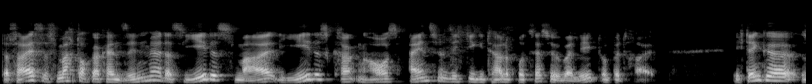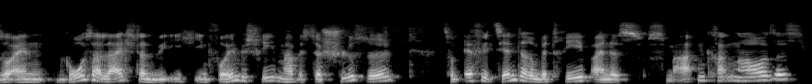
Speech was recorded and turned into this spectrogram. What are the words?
Das heißt, es macht doch gar keinen Sinn mehr, dass jedes Mal jedes Krankenhaus einzeln sich digitale Prozesse überlegt und betreibt. Ich denke, so ein großer Leitstand, wie ich ihn vorhin beschrieben habe, ist der Schlüssel zum effizienteren Betrieb eines smarten Krankenhauses,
